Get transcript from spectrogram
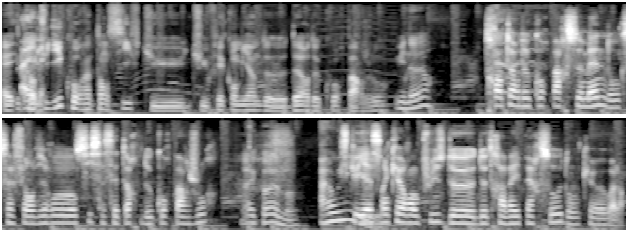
Et Ah, quand tu dis cours intensif, tu, tu fais combien de- d'heures de cours par jour? Une heure? 30 heures de cours par semaine, donc ça fait environ 6 à 7 heures de cours par jour. Ouais, quand même. Ah oui Parce qu'il y a 5 heures en plus de, de travail perso, donc euh, voilà.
